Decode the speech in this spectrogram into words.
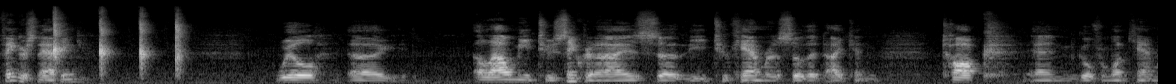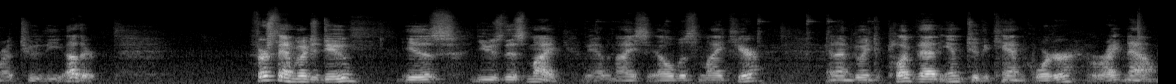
finger snapping will uh, allow me to synchronize uh, the two cameras so that I can talk and go from one camera to the other. First thing I'm going to do is use this mic. We have a nice Elvis mic here and I'm going to plug that into the camcorder right now.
